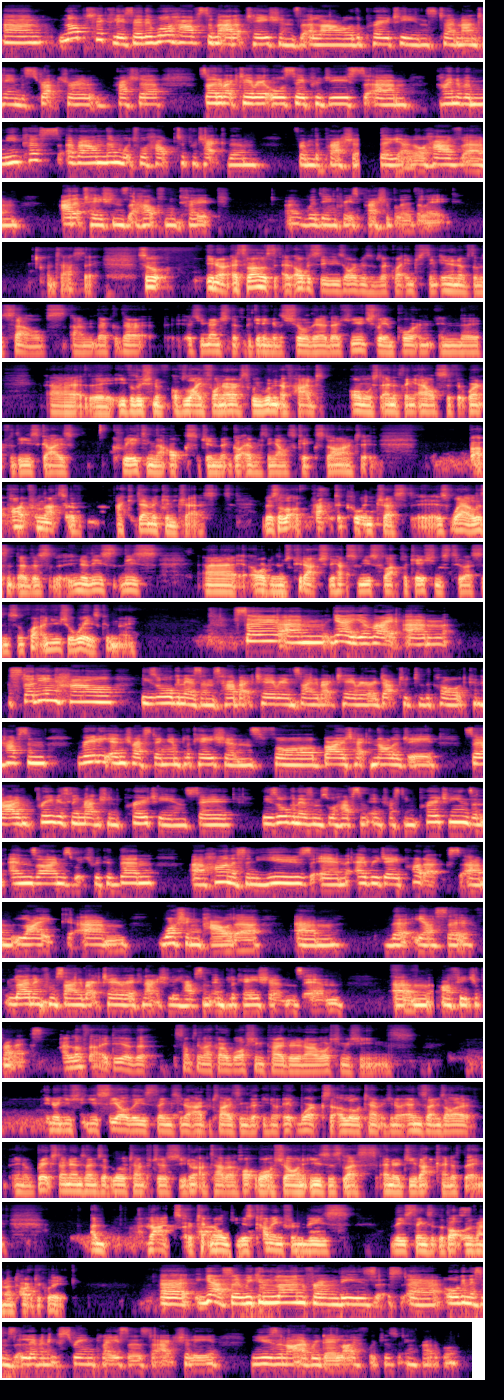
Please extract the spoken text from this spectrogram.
Um, not particularly. So they will have some adaptations that allow the proteins to maintain the structure pressure. Cyanobacteria also produce um, kind of a mucus around them, which will help to protect them from the pressure. So yeah, they'll have um, adaptations that help them cope uh, with the increased pressure below the lake. Fantastic. So you know, as well as obviously these organisms are quite interesting in and of themselves. Um, they're, they're, as you mentioned at the beginning of the show, they're they're hugely important in the uh, the evolution of, of life on Earth. We wouldn't have had almost anything else if it weren't for these guys creating that oxygen that got everything else kick-started. But apart from that sort of academic interest, there's a lot of practical interest as well, isn't there? There's you know these these uh, organisms could actually have some useful applications to us in some quite unusual ways, couldn't they? So um, yeah, you're right. Um, studying how these organisms, how bacteria and cyanobacteria are adapted to the cold, can have some really interesting implications for biotechnology. So I've previously mentioned proteins. So these organisms will have some interesting proteins and enzymes, which we could then uh, harness and use in everyday products um, like um, washing powder. Um, that yeah, so learning from cyanobacteria can actually have some implications in um, our future products. I love that idea that something like our washing powder in our washing machines you know, you, you see all these things, you know, advertising that, you know, it works at a low temperature, you know, enzymes allow, you know, breaks down enzymes at low temperatures. So you don't have to have a hot wash on, it uses less energy, that kind of thing. And that sort of technology is coming from these, these things at the bottom of an Antarctic lake. Uh, yeah, so we can learn from these uh, organisms that live in extreme places to actually use in our everyday life, which is incredible.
